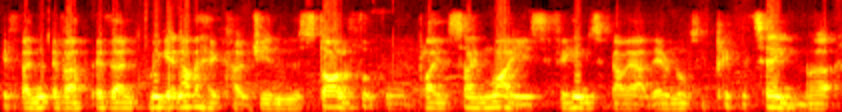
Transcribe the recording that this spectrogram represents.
if if, if we get another head coach in, the style of football will play the same way. Is for him to go out there and obviously pick the team, but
